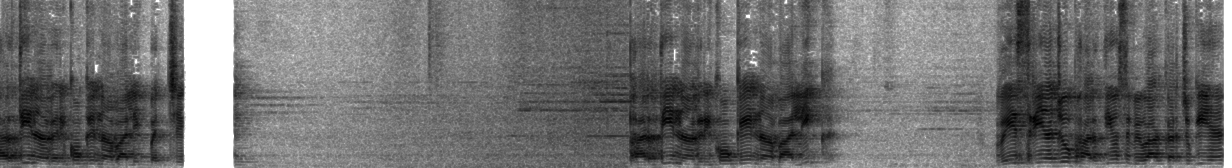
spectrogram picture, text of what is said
भारतीय नागरिकों के नाबालिग बच्चे। भारतीय नागरिकों के नाबालिग। वे स्त्रियाँ जो भारतीयों से विवाह कर चुकी हैं,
